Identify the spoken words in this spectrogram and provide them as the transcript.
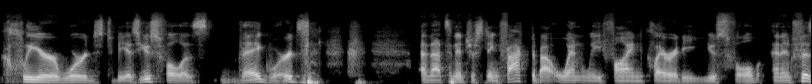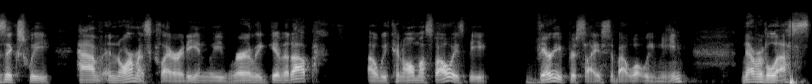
clear words to be as useful as vague words and that's an interesting fact about when we find clarity useful. And in physics, we have enormous clarity and we rarely give it up. Uh, we can almost always be very precise about what we mean. Nevertheless,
